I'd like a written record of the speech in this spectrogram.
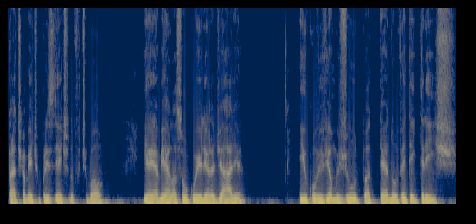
praticamente o presidente do futebol. E aí a minha relação com ele era diária. E convivíamos junto até 93,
